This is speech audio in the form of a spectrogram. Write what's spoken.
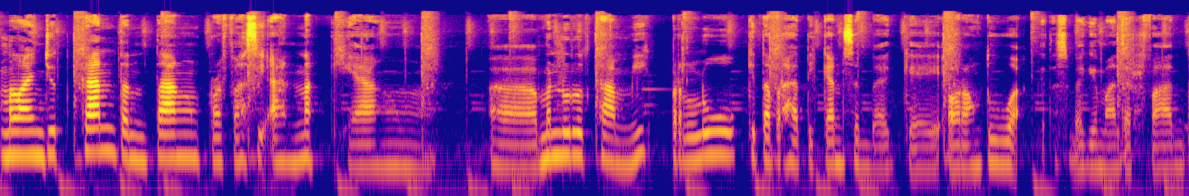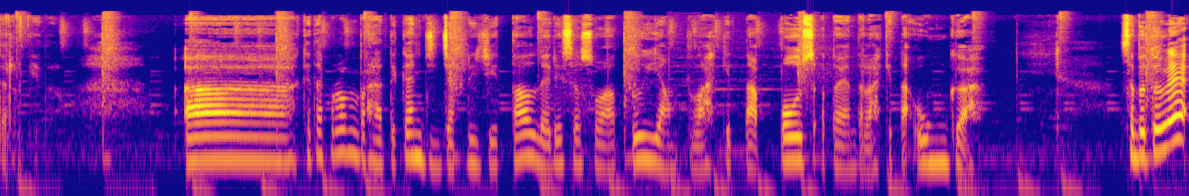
melanjutkan tentang privasi anak yang uh, menurut kami perlu kita perhatikan sebagai orang tua, gitu, sebagai mother father gitu. Uh, kita perlu memperhatikan jejak digital dari sesuatu yang telah kita post atau yang telah kita unggah. Sebetulnya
